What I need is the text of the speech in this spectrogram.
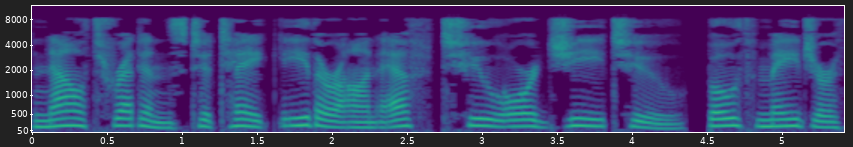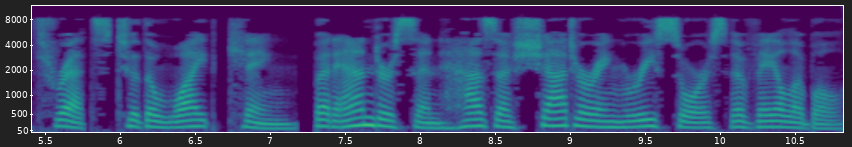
now threatens to take either on f2 or g2, both major threats to the white king, but Anderssen has a shattering resource available.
